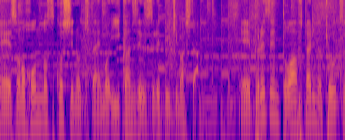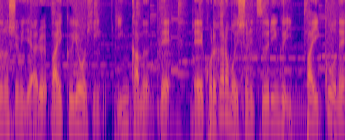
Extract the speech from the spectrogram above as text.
えーそのほんの少しの期待もいい感じで薄れていきました、えープレゼントは2人の共通の趣味であるバイク用品インカムで、えーこれからも一緒にツーリングいっぱい行こうね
